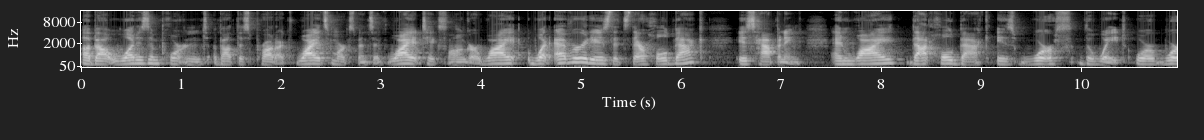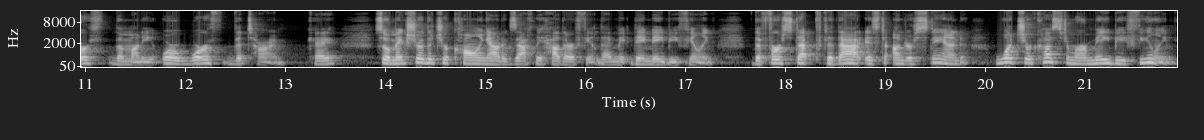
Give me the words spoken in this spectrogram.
about what is important about this product, why it's more expensive, why it takes longer, why whatever it is that's their holdback is happening, and why that holdback is worth the wait or worth the money or worth the time. Okay. So make sure that you're calling out exactly how they're feeling, they they may be feeling. The first step to that is to understand what your customer may be feeling.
